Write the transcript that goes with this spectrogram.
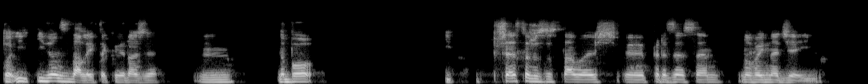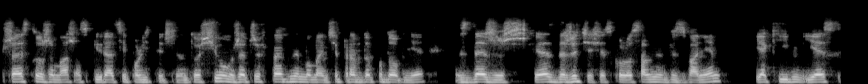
To idąc dalej w takim razie, mm, no bo przez to, że zostałeś y, prezesem Nowej Nadziei, przez to, że masz aspiracje polityczne, to siłą rzeczy w pewnym momencie prawdopodobnie zderzysz się, zderzycie się z kolosalnym wyzwaniem, jakim jest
